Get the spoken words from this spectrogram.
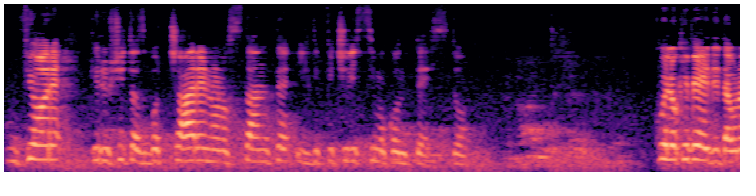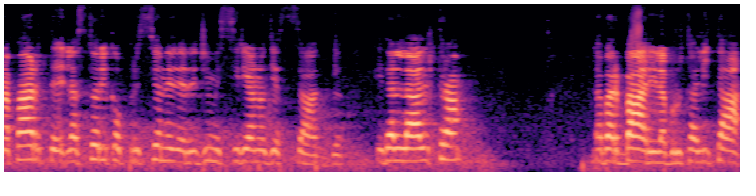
Un fiore che è riuscito a sbocciare nonostante il difficilissimo contesto. Quello che vede da una parte la storica oppressione del regime siriano di Assad e dall'altra la barbarie, la brutalità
